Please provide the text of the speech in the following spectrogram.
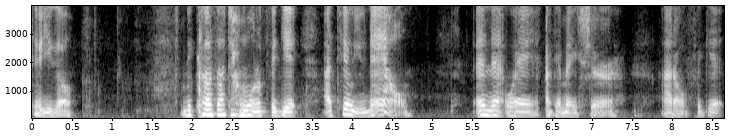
there you go because I don't want to forget, I tell you now. And that way I can make sure I don't forget.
